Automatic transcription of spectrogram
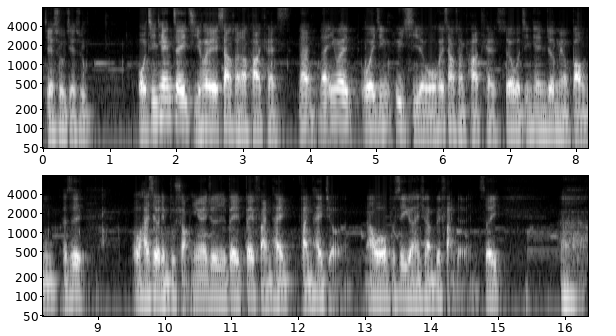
结束结束。我今天这一集会上传到 Podcast，那那因为我已经预期了我会上传 Podcast，所以我今天就没有暴怒。可是我还是有点不爽，因为就是被被烦太烦太久了，然后我又不是一个很喜欢被烦的人，所以啊，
